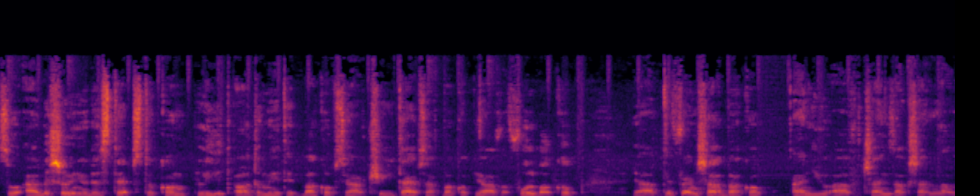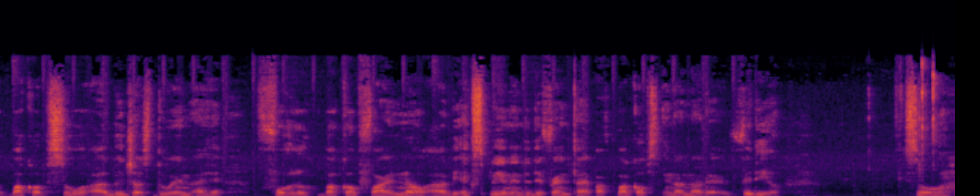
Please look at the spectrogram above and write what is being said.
So I'll be showing you the steps to complete automated backups. You have three types of backup. You have a full backup you have differential backup and you have transaction log backup. So I'll be just doing a full backup file now. I'll be explaining the different type of backups in another video. So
